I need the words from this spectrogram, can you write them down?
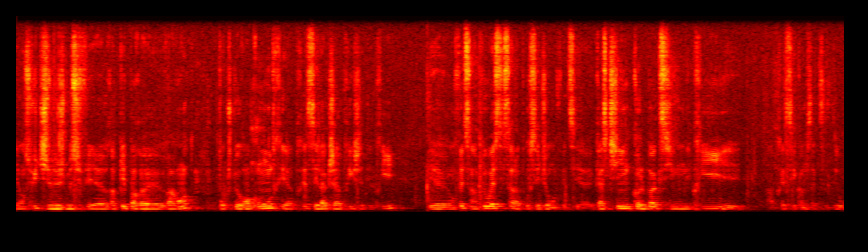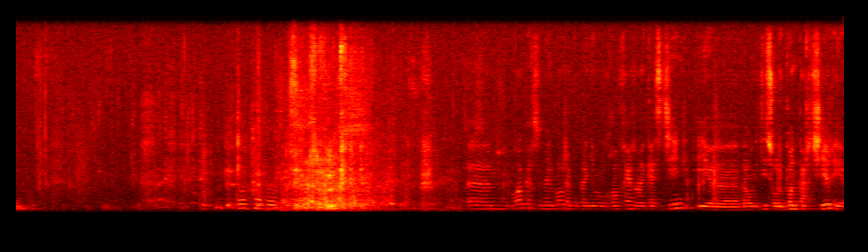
Et ensuite, je, je me suis fait euh, rappeler par euh, Varante pour que je le rencontre. Et après, c'est là que j'ai appris que j'étais pris. Et euh, en fait, c'est un peu, ouais, c'est ça la procédure en fait. C'est euh, casting, callback si on est pris. Et après, c'est comme ça que ça se déroule. Euh, moi personnellement, j'accompagnais mon grand frère à un casting et bah, on était sur le point de partir et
